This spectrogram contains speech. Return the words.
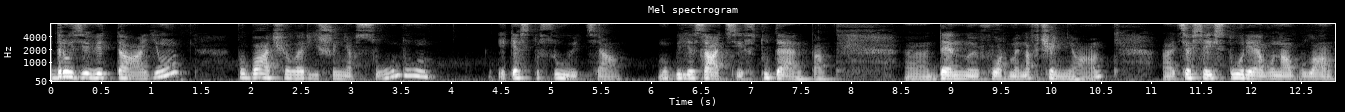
Друзі, вітаю! Побачила рішення суду, яке стосується мобілізації студента е, денної форми навчання. Е, Ця вся історія вона була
